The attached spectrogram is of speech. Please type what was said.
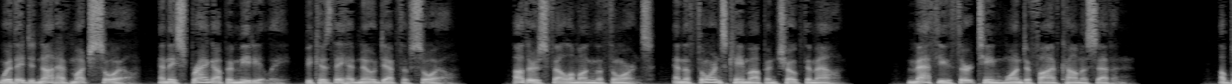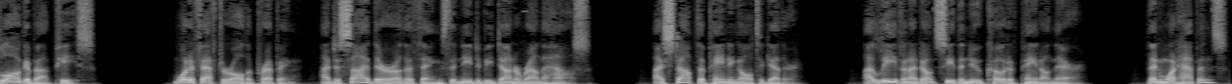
where they did not have much soil, and they sprang up immediately, because they had no depth of soil. Others fell among the thorns, and the thorns came up and choked them out. Matthew 13 1 5, 7. A blog about peace. What if after all the prepping, I decide there are other things that need to be done around the house? I stop the painting altogether. I leave and I don't see the new coat of paint on there. Then what happens?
